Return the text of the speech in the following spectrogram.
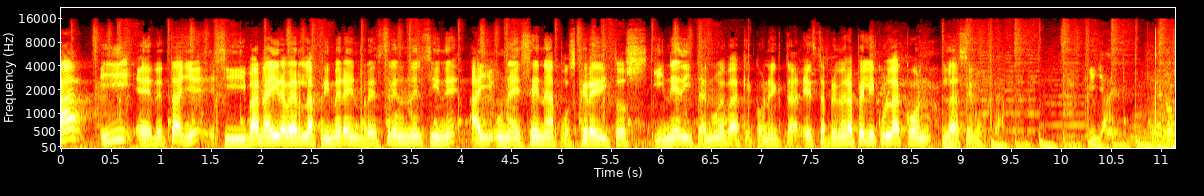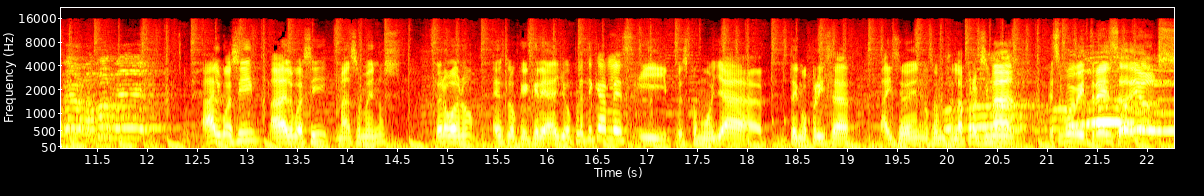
Ah, y eh, detalle, si van a ir a ver la primera en reestreno en el cine, hay una escena postcréditos inédita nueva que conecta esta primera película con la segunda. Y ya. Algo así, algo así, más o menos. Pero bueno, es lo que quería yo platicarles y pues como ya tengo prisa, ahí se ven, nos vemos en la próxima. Este fue Beat Trends, adiós.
